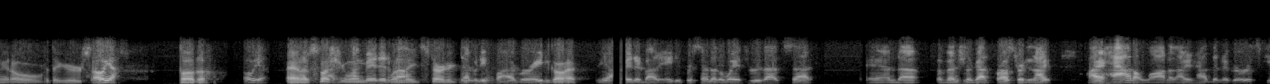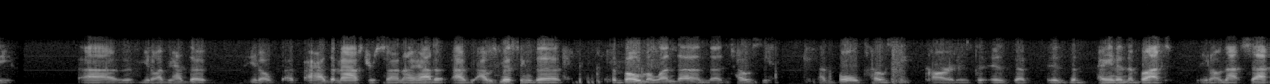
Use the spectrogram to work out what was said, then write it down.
You know over the years, Oh yeah. but uh, Oh yeah. and especially I when made it when they started. Seventy-five or eighty. Go ahead. Yeah, I made it about eighty percent of the way through that set, and uh, eventually got frustrated. I I had a lot of. I had the Nagurski. Uh, you know, I had the. You know, I, I had the Master Son. I had a. I, I was missing the the Bo Molenda and the Tosi. That Bull Tosi card is the is the is the pain in the butt. You know, in that set.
